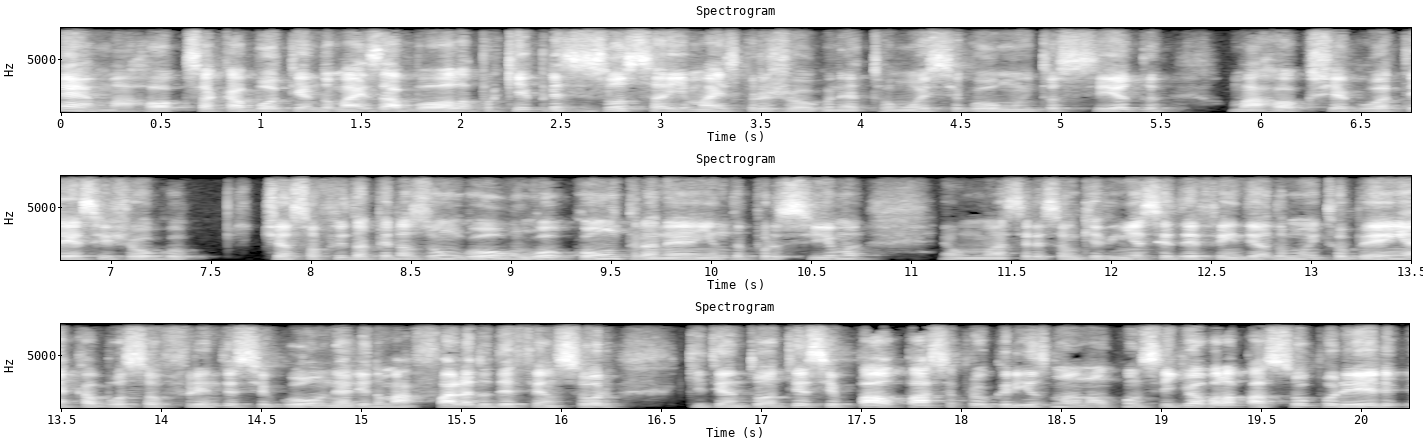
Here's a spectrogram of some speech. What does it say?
É, Marrocos acabou tendo mais a bola porque precisou sair mais para o jogo, né? Tomou esse gol muito cedo. O Marrocos chegou até esse jogo tinha sofrido apenas um gol, um gol contra, né, ainda por cima. É uma seleção que vinha se defendendo muito bem, acabou sofrendo esse gol né, ali numa falha do defensor que tentou antecipar o passe para o Griezmann, não conseguiu, a bola passou por ele.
